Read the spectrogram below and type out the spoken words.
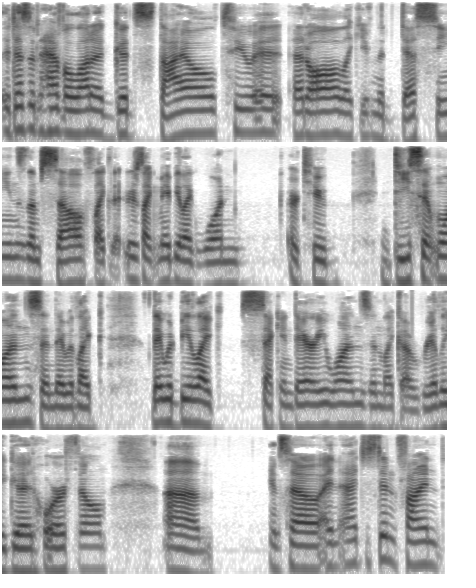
it doesn't have a lot of good style to it at all. Like even the death scenes themselves, like there's like maybe like one or two decent ones, and they would like they would be like secondary ones in like a really good horror film. Um, and so and I just didn't find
